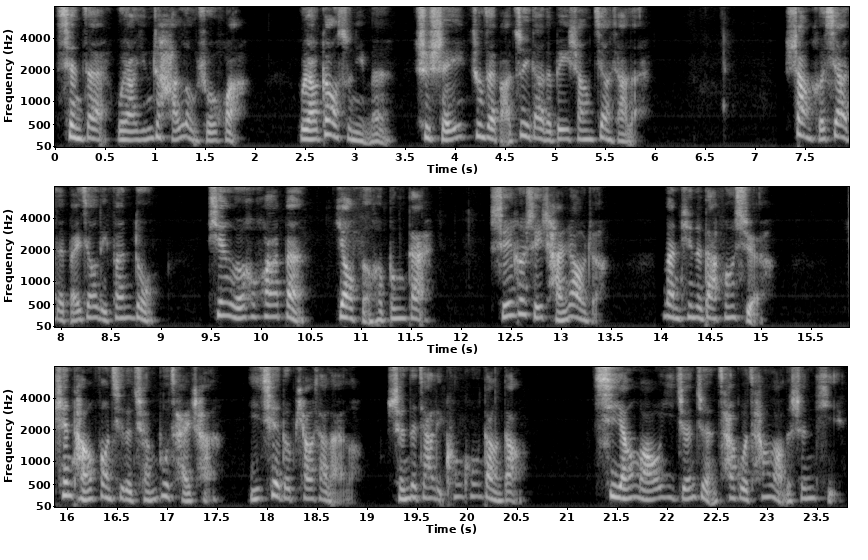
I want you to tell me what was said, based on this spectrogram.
现在我要迎着寒冷说话，我要告诉你们是谁正在把最大的悲伤降下来。上和下在白胶里翻动，天鹅和花瓣，药粉和绷带，谁和谁缠绕着？漫天的大风雪，天堂放弃了全部财产，一切都飘下来了。神的家里空空荡荡，细羊毛一卷卷擦过苍老的身体，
